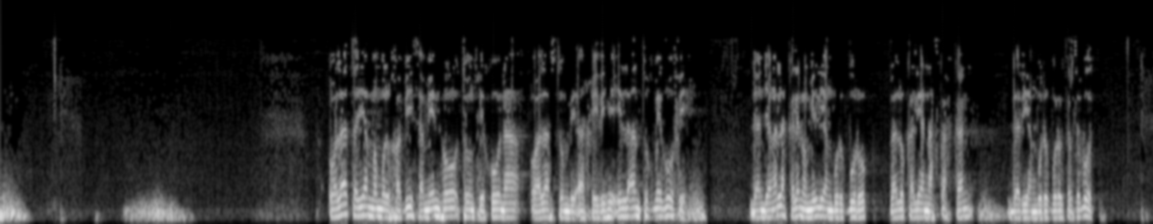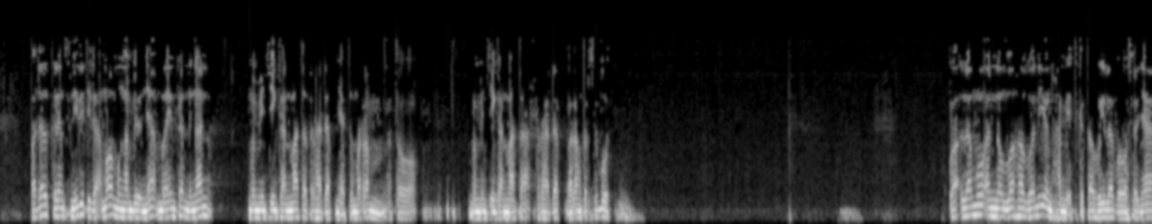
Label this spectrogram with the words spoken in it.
ولا تيمموا الخبيث منه تنفقون ولستم بأخذه إلا أن تغمضوا فيه dan janganlah kalian memilih yang buruk-buruk lalu kalian nafkahkan dari yang buruk-buruk tersebut padahal kalian sendiri tidak mau mengambilnya melainkan dengan memincingkan mata terhadapnya itu merem atau memincingkan mata terhadap barang tersebut Wa'lamu anna Allah ghaniyun hamid. Ketahuilah bahwasanya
